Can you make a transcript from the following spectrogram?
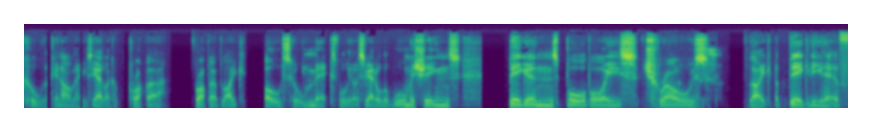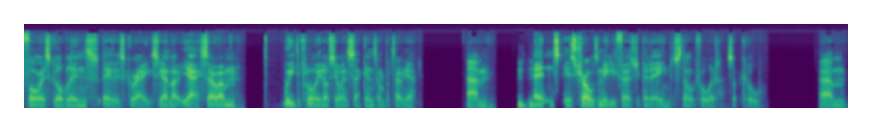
cool looking army because he had like a proper, proper like old school mix. of all the- So we had all the war machines, big uns, boar boys, trolls, like a big unit of forest goblins. It was great. So we had like yeah. So um, we deployed. Obviously, I went second on Bretonnia. Um, and his trolls immediately first stupidity and just stumbled forward. So cool. Um,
